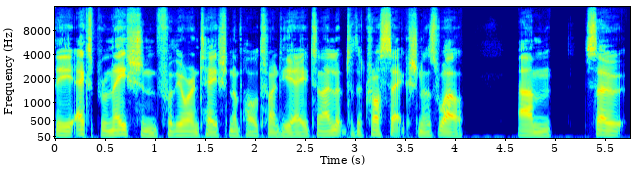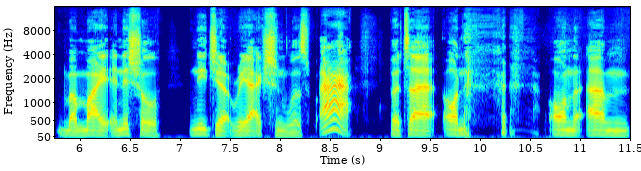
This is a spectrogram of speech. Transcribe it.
the explanation for the orientation of hole 28, and I looked at the cross section as well. Um, so my initial knee jerk reaction was ah, but uh, on on um,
